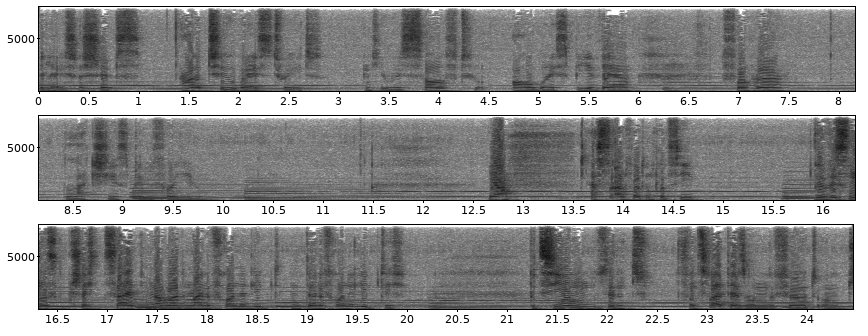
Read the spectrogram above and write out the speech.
Relationships are a two-way street, and you resolve to always be there for her like she has been for you. Ja, erste Antwort im Prinzip. Wir wissen, es gibt schlechte Zeiten, aber meine Freundin liebt, deine Freundin liebt dich. Beziehungen sind von zwei Personen geführt und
